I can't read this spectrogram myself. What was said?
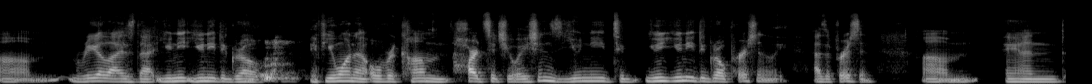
um, realize that you need you need to grow if you want to overcome hard situations you need to you you need to grow personally as a person um, and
